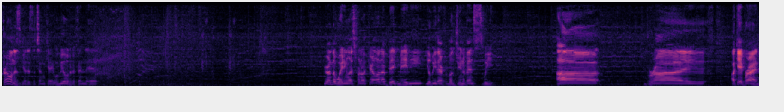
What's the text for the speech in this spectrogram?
Krillin is good as the 10k. We'll be able to defend the hit. You're on the waiting list for North Carolina? Big maybe. You'll be there for both June events? Sweet. Uh... Brian... Okay, Brian,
